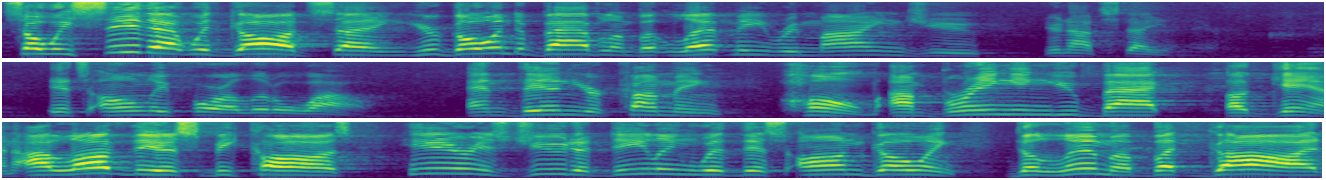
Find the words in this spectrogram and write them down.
So we see that with God saying, You're going to Babylon, but let me remind you you're not staying there. It's only for a little while. And then you're coming home. I'm bringing you back again. I love this because here is Judah dealing with this ongoing dilemma, but God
